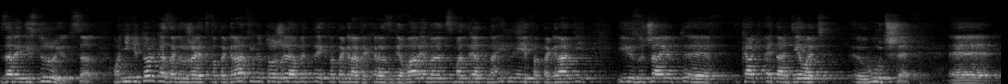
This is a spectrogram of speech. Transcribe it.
зарегистрируются. Они не только загружают фотографии, но тоже об этих фотографиях разговаривают, смотрят на иные фотографии и изучают, э, как это делать лучше. Э,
